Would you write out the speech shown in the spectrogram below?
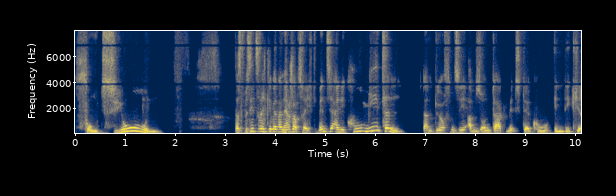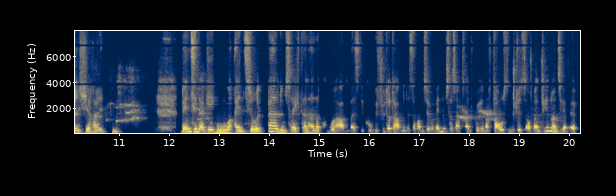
Funktion. Das Besitzrecht gewährt ein Herrschaftsrecht. Wenn Sie eine Kuh mieten, dann dürfen Sie am Sonntag mit der Kuh in die Kirche reiten. Wenn Sie dagegen nur ein Zurückbehaltungsrecht an einer Kuh haben, weil Sie die Kuh gefüttert haben und deshalb haben Sie Verwendungsersatzansprüche nach 1000 gestützt auf 994 FF,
